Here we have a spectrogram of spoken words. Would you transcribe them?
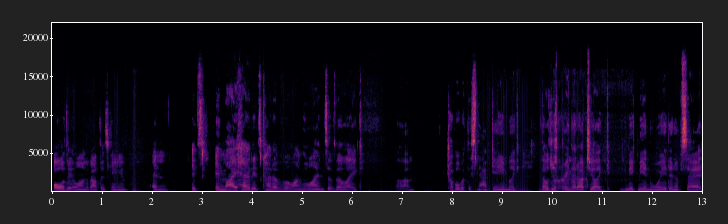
all day long about this game, and it's in my head. It's kind of along the lines of the like um, trouble with the snap game. Like they'll just bring that up to like make me annoyed and upset.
